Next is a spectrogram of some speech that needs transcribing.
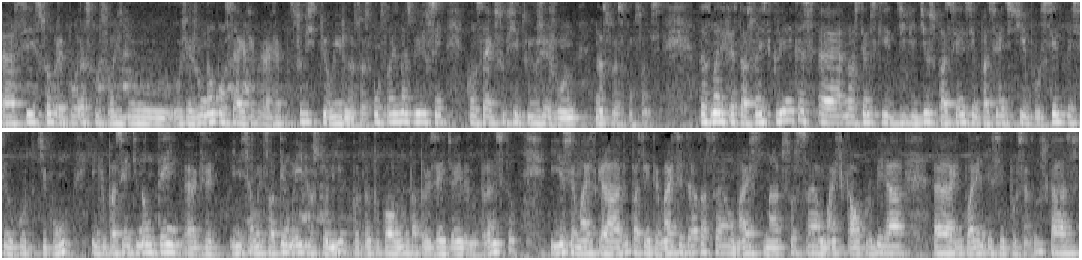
uh, se sobrepor às funções do. O jejum não consegue substituir o ilho nas suas funções, mas o ilho sim consegue substituir o jejum nas suas funções. Das manifestações clínicas, eh, nós temos que dividir os pacientes em pacientes tipo síndrome do intestino curto tipo 1, em que o paciente não tem, eh, quer dizer, inicialmente só tem uma ileostomia, portanto o colo não está presente ainda no trânsito, e isso é mais grave, o paciente tem mais desidratação, mais má absorção, mais cálculo biliar, em 45% dos casos,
